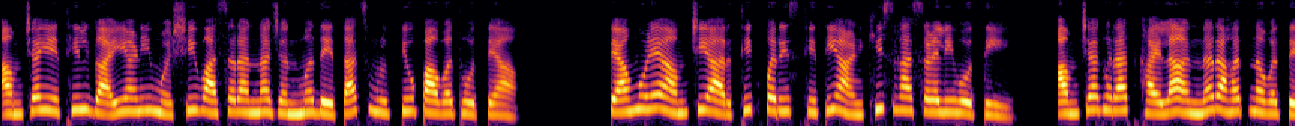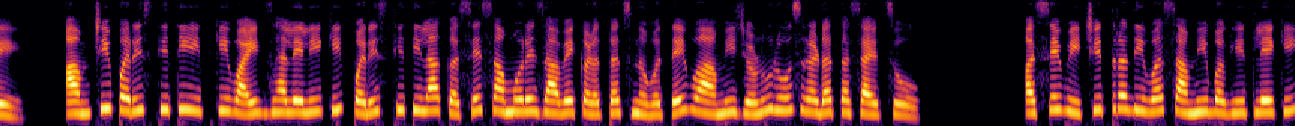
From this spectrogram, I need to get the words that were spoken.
आमच्या येथील गायी आणि म्हशी वासरांना जन्म देताच मृत्यू पावत होत्या. त्यामुळे आमची आर्थिक परिस्थिती आणखीच घासळली होती. आमच्या घरात खायला अन्न राहत नव्हते. आमची परिस्थिती इतकी वाईट झालेली की परिस्थितीला कसे सामोरे जावे कळतच नव्हते व आम्ही जणू रोज रडत असायचो. असे विचित्र दिवस आम्ही बघितले की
